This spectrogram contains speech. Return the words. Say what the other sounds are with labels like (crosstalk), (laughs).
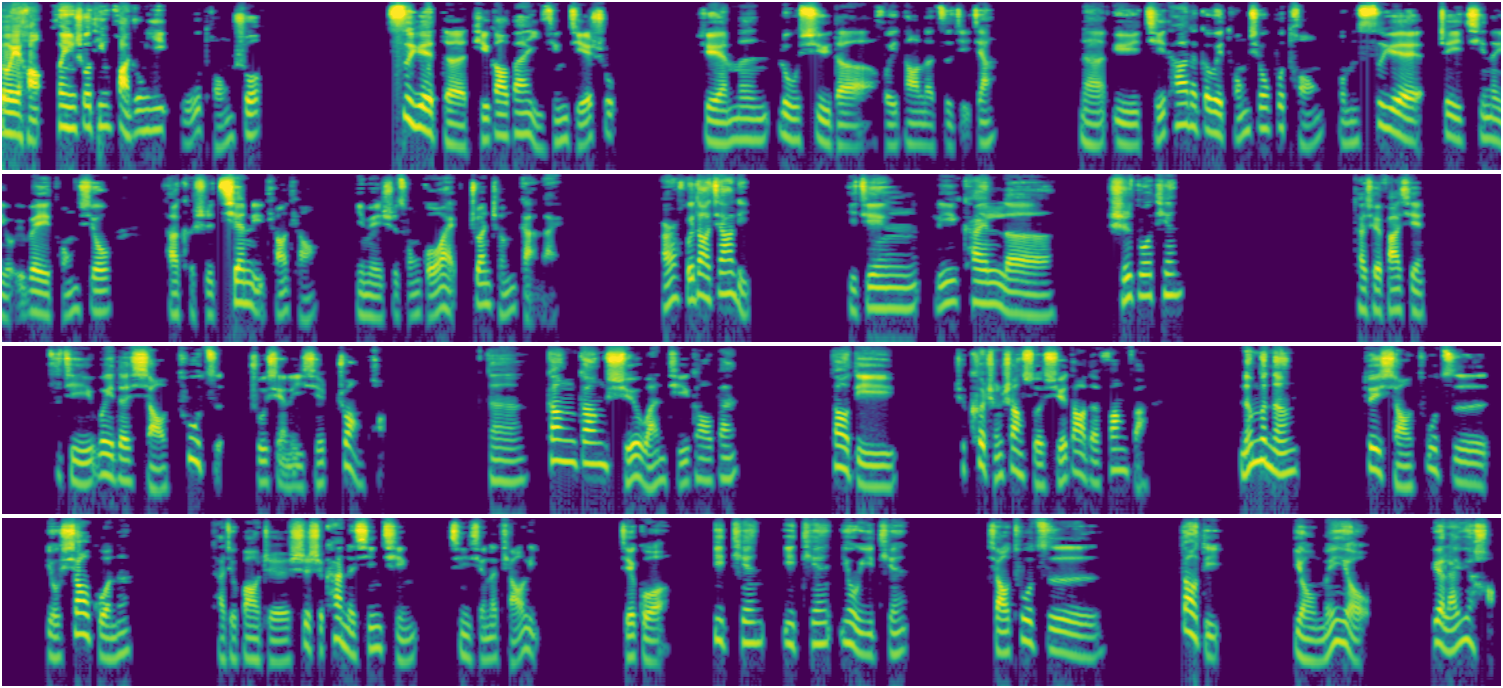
各位好，欢迎收听《画中医梧桐说》。四月的提高班已经结束，学员们陆续的回到了自己家。那与其他的各位同修不同，我们四月这一期呢，有一位同修，他可是千里迢迢，因为是从国外专程赶来，而回到家里，已经离开了十多天，他却发现。自己喂的小兔子出现了一些状况，嗯，刚刚学完提高班，到底这课程上所学到的方法能不能对小兔子有效果呢？他就抱着试试看的心情进行了调理，结果一天一天又一天，小兔子到底有没有越来越好？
